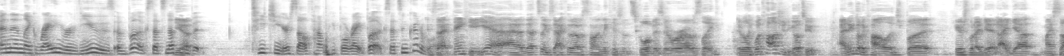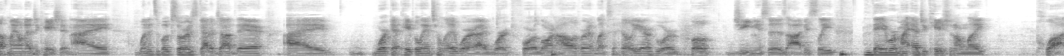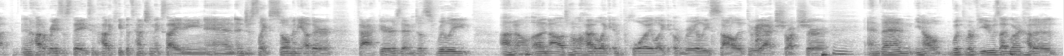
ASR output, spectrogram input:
And then like writing reviews of books. That's nothing Yeah. but teaching yourself how people write books. That's incredible. Exactly. Thank you. Yeah, uh, that's exactly what I was telling the kids at the school visit, where I was like, they were like, "What college did you go to?" I didn't go to college, but here's what I did. I got myself my own education. I went into bookstores, got a job there. I worked at Paper Lantern Lit, where I worked for Lauren Oliver and Lexa Hillier, who are both geniuses. Obviously, they were my education on like plot and how to raise the stakes and how to keep the tension exciting and and just like so many other factors and just really I don't know, uh, knowledge on how to like employ like a really solid three act structure. And then, you know, with reviews, I learned how to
